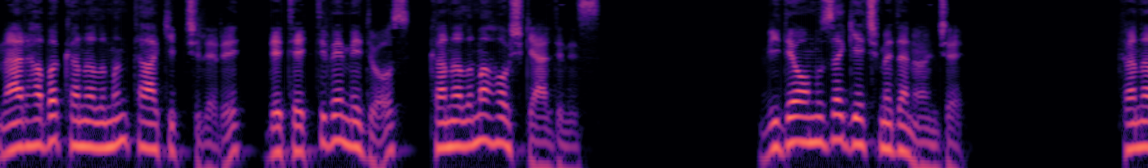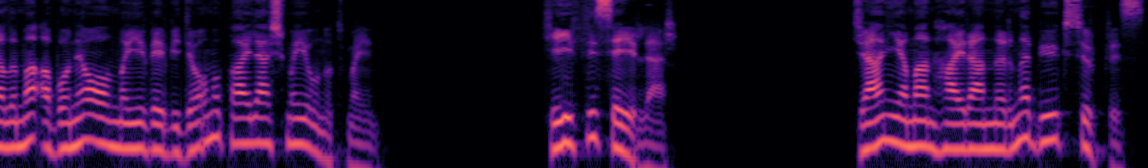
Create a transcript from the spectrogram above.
Merhaba kanalımın takipçileri, Detektif ve Medios, kanalıma hoş geldiniz. Videomuza geçmeden önce kanalıma abone olmayı ve videomu paylaşmayı unutmayın. Keyifli seyirler. Can Yaman hayranlarına büyük sürpriz.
